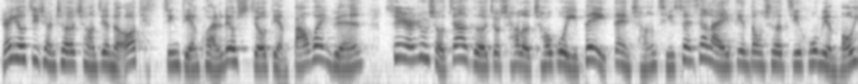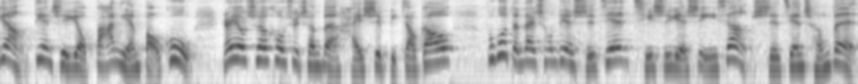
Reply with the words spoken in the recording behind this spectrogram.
燃油计程车常见的 Altis 经典款六十九点八万元。虽然入手价格就差了超过一倍，但长期算下来，电动车几乎免保养，电池有八年保固，燃油车后续成本还是比较高。不过等待充电时间其实也是一项时间成本。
